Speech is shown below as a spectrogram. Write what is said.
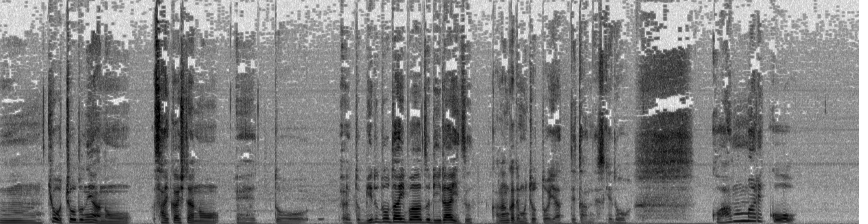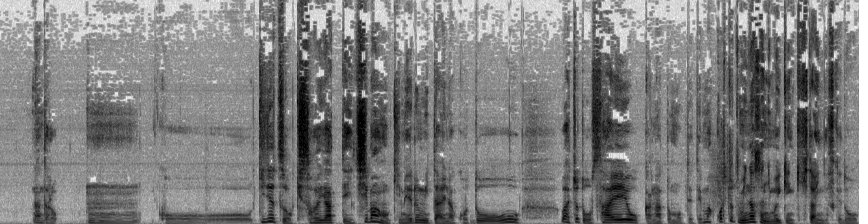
うん今日ちょうどねあの再開したあのえっ、と,、えー、とビルドダイバーズリライズかなんかでもちょっとやってたんですけどこうあんまりこうなんだろううんこう技術を競い合って一番を決めるみたいなことをはちょっと抑えようかなと思っててまあこれちょっと皆さんにも意見聞きたいんですけど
